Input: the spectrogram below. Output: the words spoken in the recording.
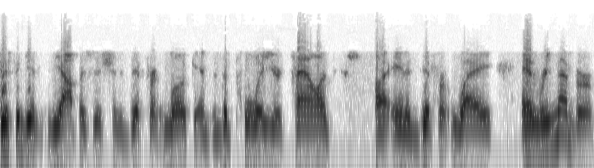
just to give the opposition a different look and to deploy your talent uh, in a different way. And remember,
